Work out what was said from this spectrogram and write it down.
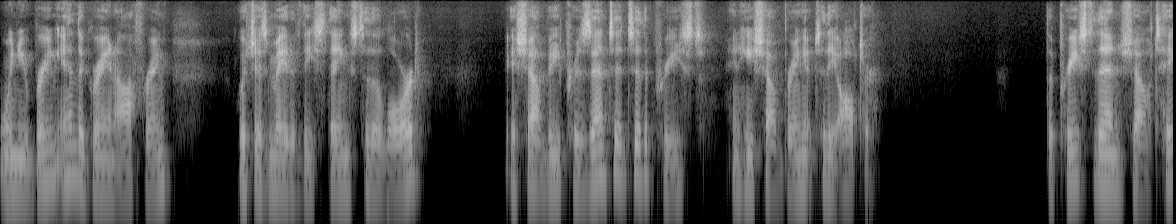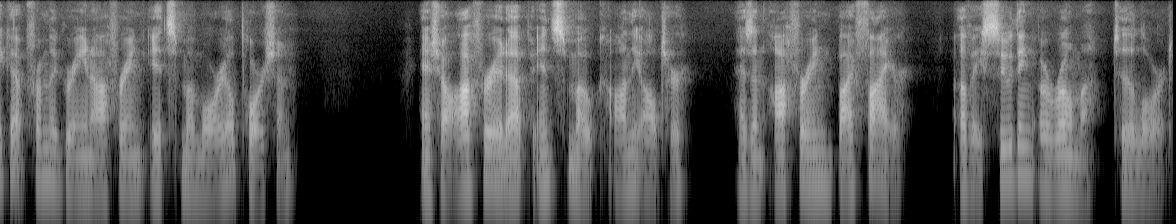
When you bring in the grain offering, which is made of these things to the Lord, it shall be presented to the priest, and he shall bring it to the altar. The priest then shall take up from the grain offering its memorial portion, and shall offer it up in smoke on the altar as an offering by fire of a soothing aroma to the Lord.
